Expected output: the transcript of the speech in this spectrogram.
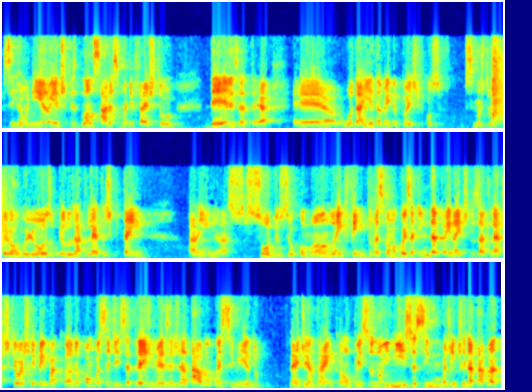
se reuniram e eles lançaram esse manifesto deles até. É, o Odair também depois ficou, se mostrou super orgulhoso pelos atletas que têm sob o seu comando, enfim. Então, mas foi uma coisa independente dos atletas que eu achei bem bacana. Como você disse, há três meses eles já estavam com esse medo né, de entrar em campo. Isso no início, assim, a gente ainda estava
